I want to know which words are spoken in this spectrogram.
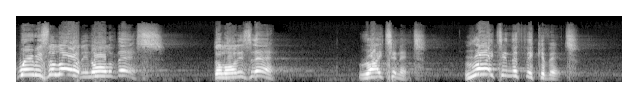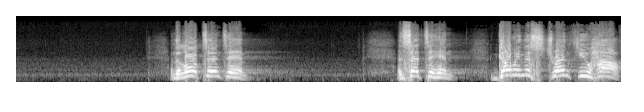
Where is the Lord in all of this? The Lord is there, right in it, right in the thick of it. And the Lord turned to him and said to him, Go in the strength you have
